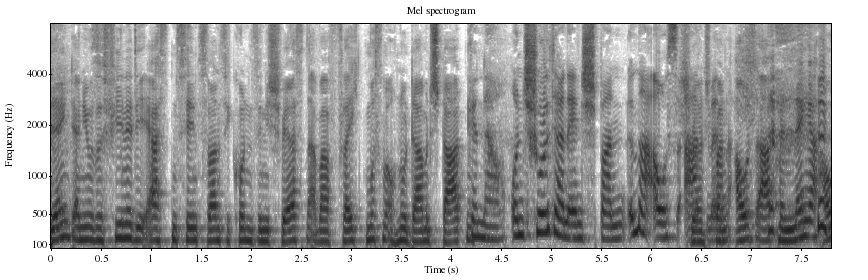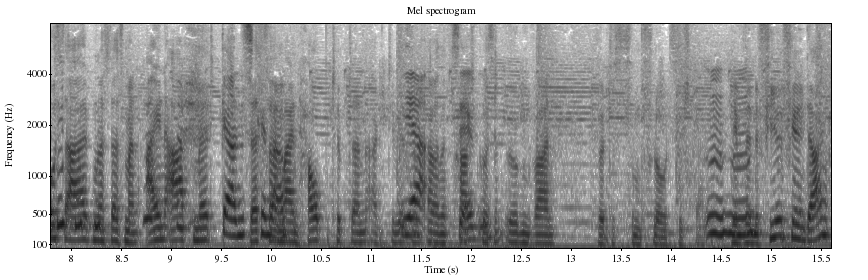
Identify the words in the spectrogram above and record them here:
Denkt an Josephine, die ersten 10, 20 Sekunden sind die schwersten, aber vielleicht muss man auch nur damit starten. Genau. Und Schultern entspannen, immer ausatmen. Schultern entspannen, ausatmen, länger ausatmen, dass man einatmet. Ganz das genau. war mein Haupttipp, dann aktiviert ja, man Fahrtkurs und irgendwann wird es zum Flow-Zustand. Mhm. In dem Sinne, vielen, vielen Dank.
